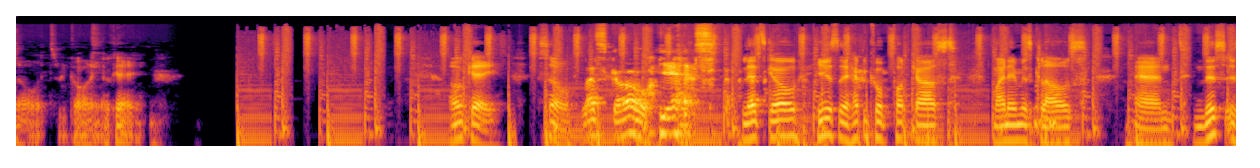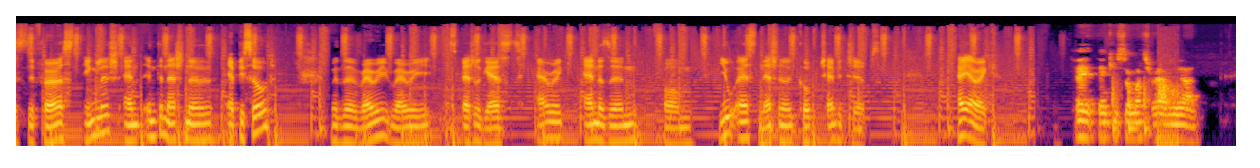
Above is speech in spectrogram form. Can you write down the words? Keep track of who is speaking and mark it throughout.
Speaker 1: So it's recording. Okay. Okay. So
Speaker 2: let's go. Yes.
Speaker 1: let's go. Here's the Happy Kubb podcast. My name is Klaus, and this is the first English and international episode with a very, very special guest, Eric Anderson from US National Kubb Championships. Hey, Eric.
Speaker 2: Hey, thank you so much for having me on.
